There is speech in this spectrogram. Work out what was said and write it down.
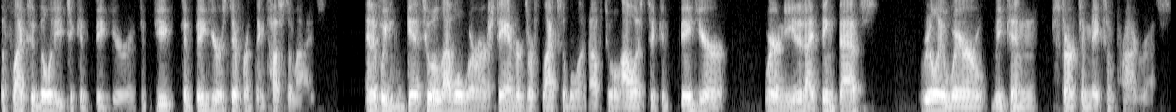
the flexibility to configure and configure is different than customize. And if we can get to a level where our standards are flexible enough to allow us to configure where needed, I think that's really where we can start to make some progress.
